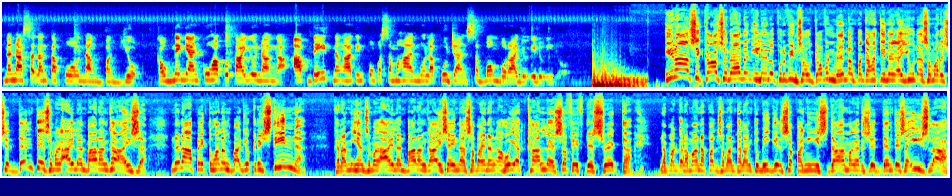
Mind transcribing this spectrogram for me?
na nasa lanta po ng bagyo. Kaugnay niyan, kuha po tayo ng uh, update ng ating pong kasamahan mula po dyan sa Bombo Radio Iloilo. Inaasikaso na ng Iloilo Provincial Government ang paghahati ng ayuda sa mga residente sa mga island barangays na naapektuhan ng Bagyo Christine. Karamihan sa mga island barangays ay nasabay ng Ahoy at Canles sa 5th District. Napag-alaman na pansamantalang tumigil sa pangingisda ang mga residente sa isla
